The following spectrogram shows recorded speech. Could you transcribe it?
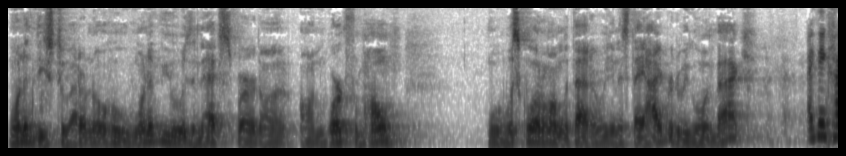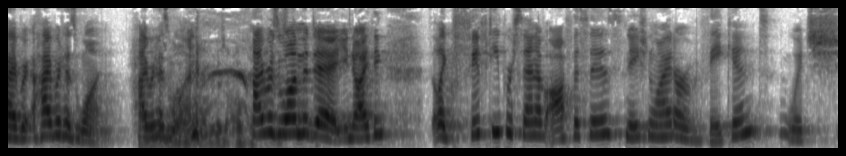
One of these two, I don't know who. One of you is an expert on on work from home. Well, what's going on with that? Are we going to stay hybrid? Are we going back? I think hybrid hybrid has won. Hybrid, hybrid has won. Hybrid has, okay. Hybrid's won the day. You know, I think like 50% of offices nationwide are vacant, which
